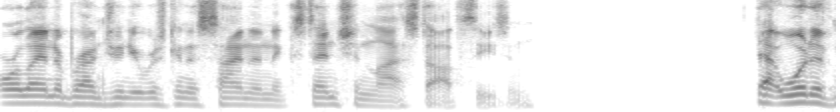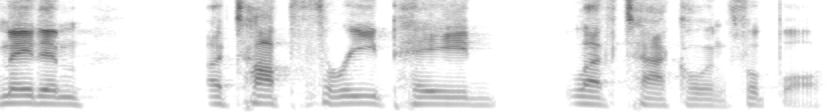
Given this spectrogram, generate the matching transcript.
Orlando Brown Jr. was going to sign an extension last offseason. That would have made him a top three paid left tackle in football.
